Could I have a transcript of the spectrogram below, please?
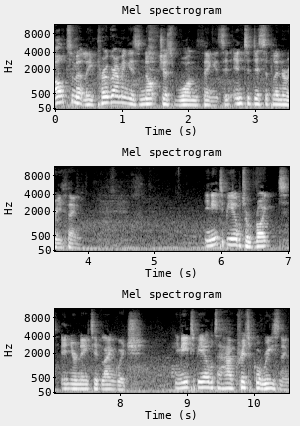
ultimately, programming is not just one thing, it's an interdisciplinary thing. You need to be able to write in your native language. You need to be able to have critical reasoning.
